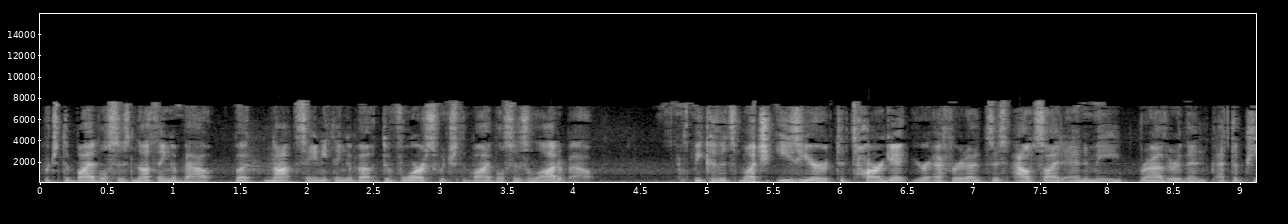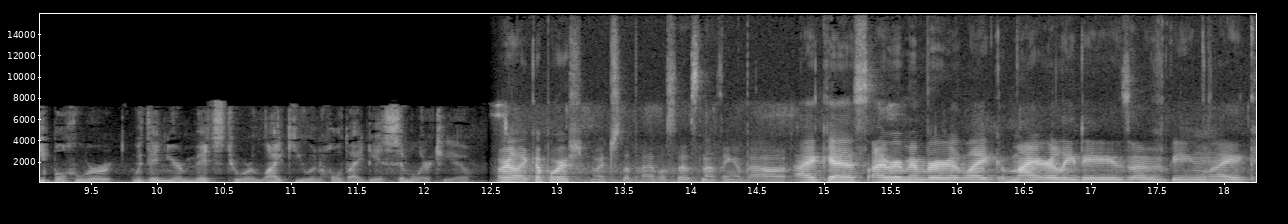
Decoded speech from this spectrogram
which the Bible says nothing about, but not say anything about divorce, which the Bible says a lot about. It's because it's much easier to target your effort at this outside enemy rather than at the people who are within your midst who are like you and hold ideas similar to you. Or like abortion, which the Bible says nothing about. I guess I remember like my early days of being like,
